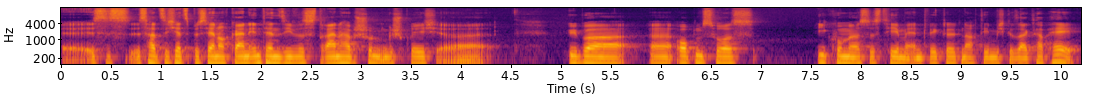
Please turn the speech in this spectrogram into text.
äh, es, ist, es hat sich jetzt bisher noch kein intensives dreieinhalb Stunden Gespräch äh, über äh, Open Source E-Commerce-Systeme entwickelt, nachdem ich gesagt habe, hey,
